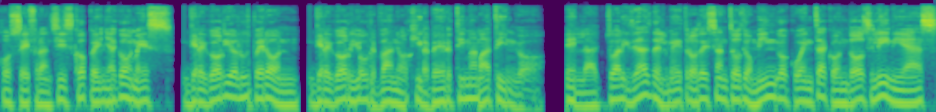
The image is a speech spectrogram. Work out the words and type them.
José Francisco Peña Gómez, Gregorio Luperón, Gregorio Urbano Gilberti Mamatingo. En la actualidad el Metro de Santo Domingo cuenta con dos líneas,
